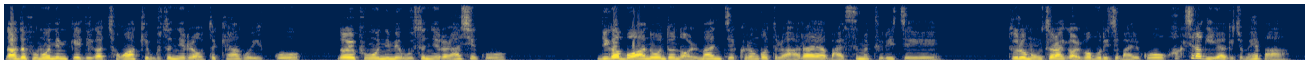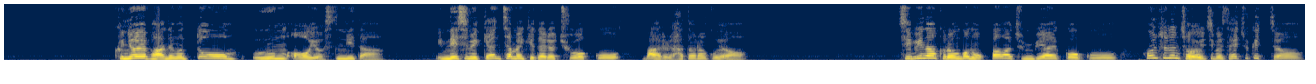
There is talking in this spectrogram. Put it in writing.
나도 부모님께 네가 정확히 무슨 일을 어떻게 하고 있고 너희 부모님이 무슨 일을 하시고 네가 모아놓은 돈 얼마인지 그런 것들을 알아야 말씀을 드리지. 두루 뭉술하게 얼버무리지 말고 확실하게 이야기 좀 해봐. 그녀의 반응은 또 음, 어 였습니다. 인내심 있게 한참을 기다려 주었고 말을 하더라고요. 집이나 그런 건 오빠가 준비할 거고 혼수는 저희 집에서 해주겠죠.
